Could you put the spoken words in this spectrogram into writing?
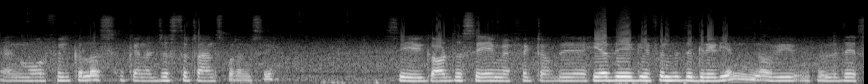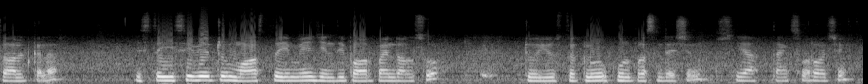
And more fill colors you can adjust the transparency see you got the same effect of the here they give fill with the gradient now we fill with the solid color. Is the easy way to mask the image in the powerpoint also to use the cool, cool presentation. Yeah thanks for watching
